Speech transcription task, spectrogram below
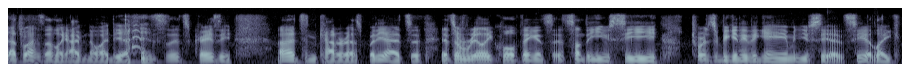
That's why I said like I have no idea. It's it's crazy. Uh, it's in Cataris, but yeah, it's a it's a really cool thing. It's it's something you see towards the beginning of the game, and you see it see it like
